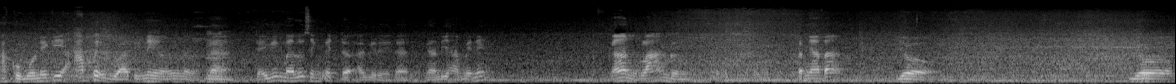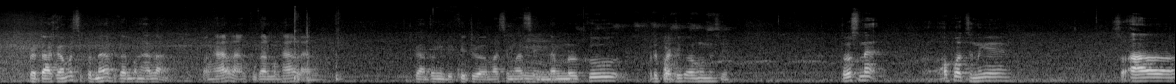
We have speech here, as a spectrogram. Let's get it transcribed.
agamane iki apik buat atine ngono nah Hmm. dhek iki melu sing wedok akhirnya dan nganti hamene kan langgeng. Ternyata yo. Yo beda agama sebenarnya bukan penghalang. Penghalang bukan penghalang tergantung individu masing-masing. Hmm. dan menurutku pribadi kok ngono sih. Terus nek apa jenenge? Soal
